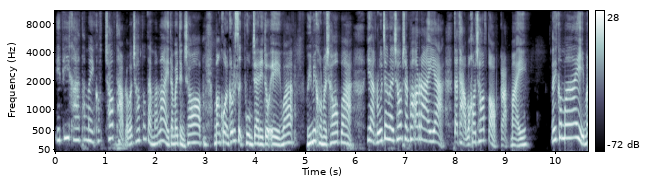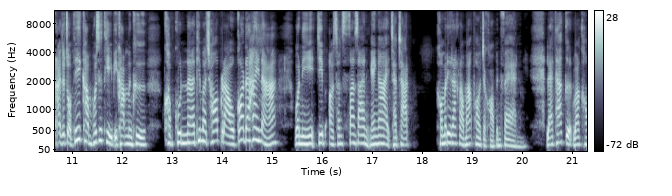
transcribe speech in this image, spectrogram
เอ้พี่คะทำไมเขาชอบถามเราว่าชอบตั้งแต่เมื่อไหร่ทำไมถึงชอบ บางคนก็รู้สึกภูมิใจในตัวเองว่าเฮ้ยมีคนมาชอบว่าอยากรู้จังเลยชอบฉันเพราะอะไรอะ แต่ถามว่าเขาชอบตอบกลับไหมเอ้ยก็ไม่ มันอาจจะจบที่คำ positive อีกคำหนึ่งคือ ขอบคุณนะที่มาชอบเราก็ได้นะ วันนี้จิ๊บเอาสั้นๆ ง่ายๆ ชัดๆ เขาไม่ได้รักเรามากพอจะขอเป็นแฟน และถ้าเกิดว่าเขา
